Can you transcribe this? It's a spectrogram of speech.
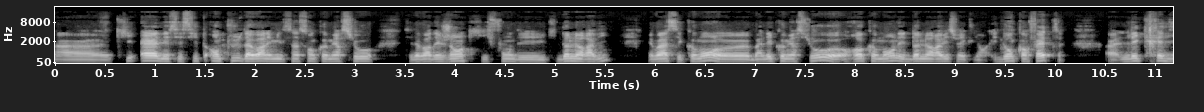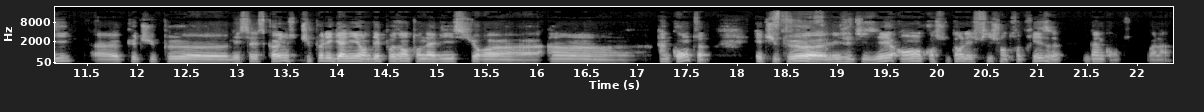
euh, qui, elle, nécessite, en plus d'avoir les 1500 commerciaux, c'est d'avoir des gens qui, font des, qui donnent leur avis. Et voilà, c'est comment euh, bah, les commerciaux euh, recommandent et donnent leur avis sur les clients. Et donc, en fait, les crédits que tu peux, les sales coins, tu peux les gagner en déposant ton avis sur un, un, compte et tu peux les utiliser en consultant les fiches entreprises d'un compte. Voilà.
